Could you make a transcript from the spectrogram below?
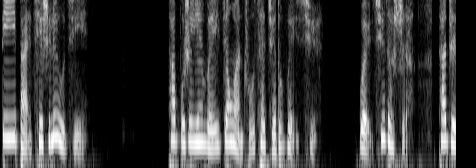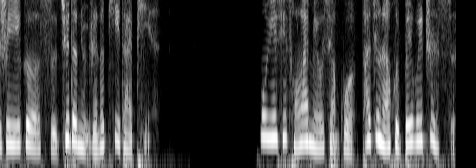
第一百七十六集，他不是因为江晚竹才觉得委屈，委屈的是他只是一个死去的女人的替代品。孟月熙从来没有想过，他竟然会卑微至死。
